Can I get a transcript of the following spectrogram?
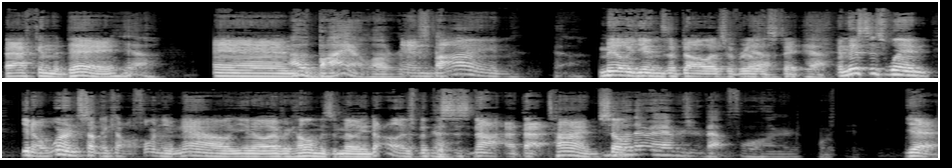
back in the day. Yeah, and I was buying a lot of real and estate. buying yeah. millions of dollars of real yeah. estate. Yeah, and this is when you know, we're in Southern California now, you know, every home is a million dollars, but yeah. this is not at that time. So no, they were averaging about 400. Yeah.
